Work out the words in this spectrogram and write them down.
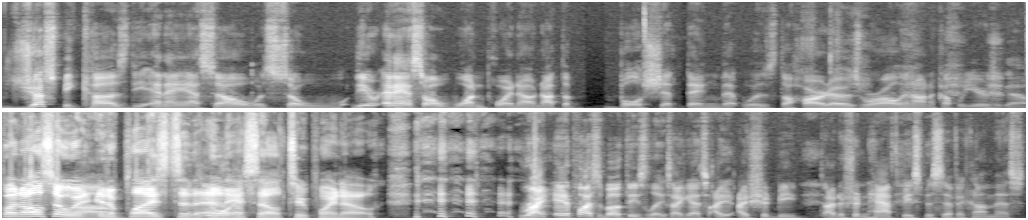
just because the NASL was so the NASL 1.0, not the bullshit thing that was the hardos were all in on a couple years ago. But also, it, it Um, applies to the the NASL 2.0. right, it applies to both these leagues. I guess I, I should be I shouldn't have to be specific on this,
